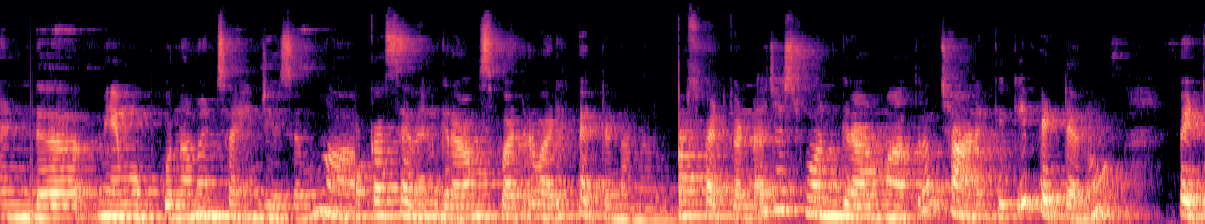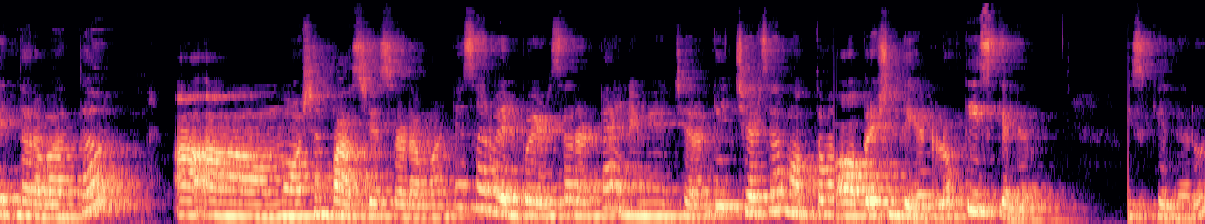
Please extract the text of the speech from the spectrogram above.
and మేము ఒప్పుకున్నాము అండ్ సైన్ చేసాము. ఒక సెవెన్ గ్రామ్స్ బటర్ వాడికి పెట్టండి అన్నారు. గ్రామ్స్ పెట్టకుండా జస్ట్ వన్ గ్రామ్ మాత్రం చాణక్యకి పెట్టాను. పెట్టిన తర్వాత మోషన్ పాస్ చేస్తాడమ్మా అంటే సార్ వెళ్ళిపోయాడు సార్ అంటే ఆయన ఏమి ఇచ్చారంటే ఇచ్చాడు సార్ మొత్తం ఆపరేషన్ థియేటర్లోకి తీసుకెళ్ళారు. తీసుకెళ్ళారు.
